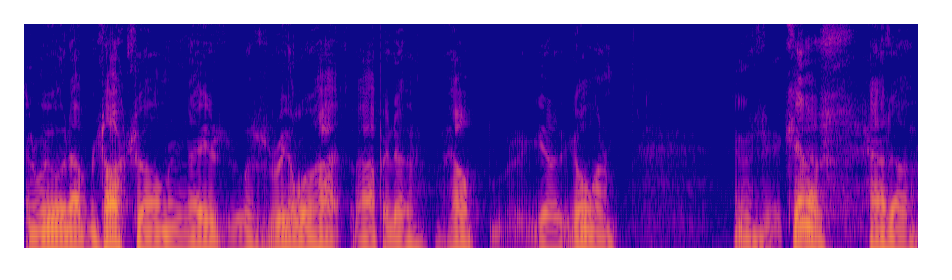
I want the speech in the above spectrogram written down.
and we went up and talked to them, and they was real happy to help get it going. And Kenneth had a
